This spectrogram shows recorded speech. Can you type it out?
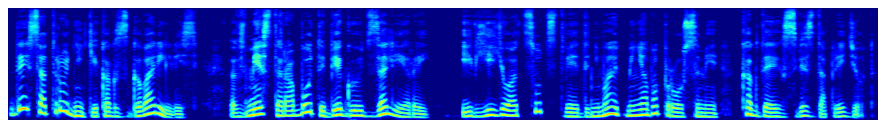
Да и сотрудники, как сговорились, вместо работы бегают за Лерой и в ее отсутствие донимают меня вопросами, когда их звезда придет.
